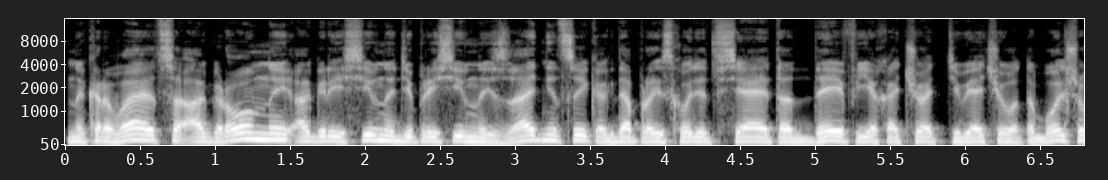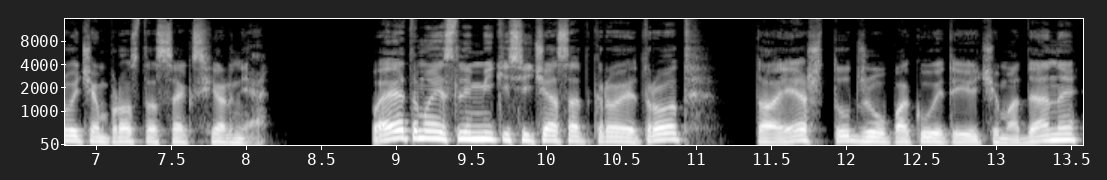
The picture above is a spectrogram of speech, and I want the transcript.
накрываются огромной агрессивно-депрессивной задницей, когда происходит вся эта «Дэйв, я хочу от тебя чего-то большего, чем просто секс-херня». Поэтому если Микки сейчас откроет рот, то Эш тут же упакует ее чемоданы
